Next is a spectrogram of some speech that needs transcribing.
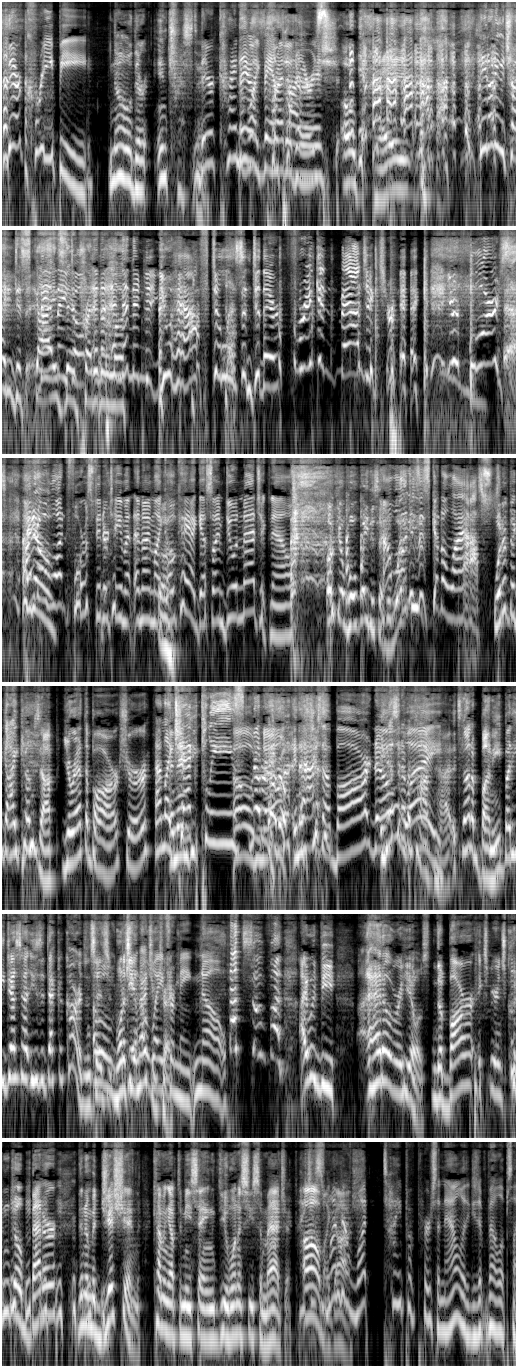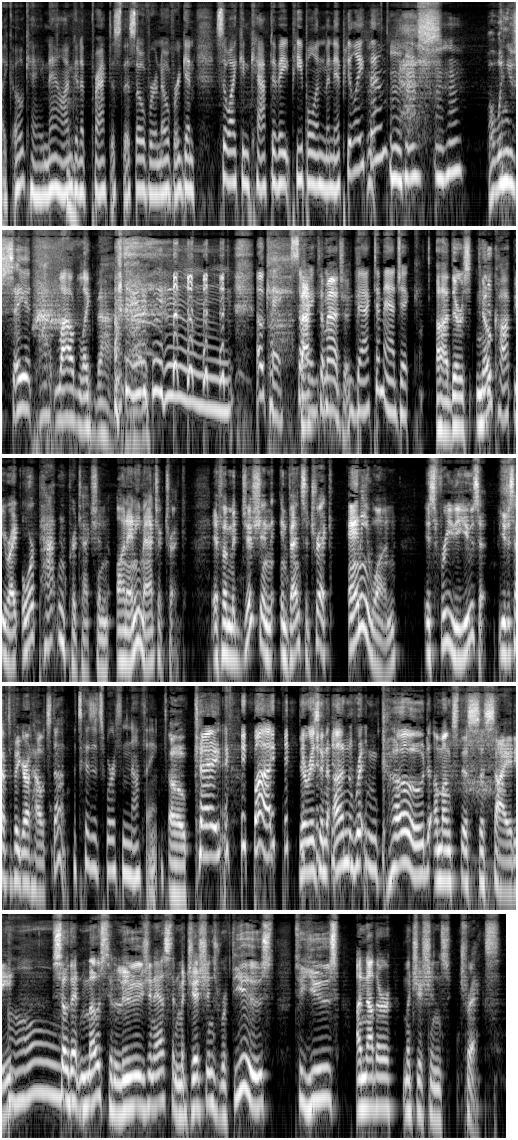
They're creepy. No, they're interesting. They're kind of They're like predators. vampire-ish. okay. They don't even try to disguise their predator and, look. And then, then you have to listen to their freaking magic trick. You're forced. Uh, I, know. don't want forced entertainment. And I'm like, okay, I guess I'm doing magic now. okay. Well, wait a second. How what long is he- this going to last? What if the guy comes up? You're at the bar, sure. I'm like, check, he- please. Oh, No, no, no, no. And it's That's just a a- bar? No he doesn't have a top hat. It's not a bunny, but he just has, he's a deck of cards and says, Oh, "Want to see a get magic away trick?" from me. No. That's so fun. I would be head over heels. The bar experience couldn't go better than a magician coming up to me saying, "Do you want to see some magic?" I oh just my wonder gosh. what type of personality develops like, okay, now I'm going to practice this over and over again so I can captivate people and manipulate them? Mm. Well, when you say it out loud like that, Okay, sorry. Back to magic. Back to magic. uh, there's no copyright or patent protection on any magic trick. If a magician invents a trick, anyone is free to use it. You just have to figure out how it's done. It's because it's worth nothing. Okay. But there is an unwritten code amongst this society so that most illusionists and magicians refuse to use another magician's tricks.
